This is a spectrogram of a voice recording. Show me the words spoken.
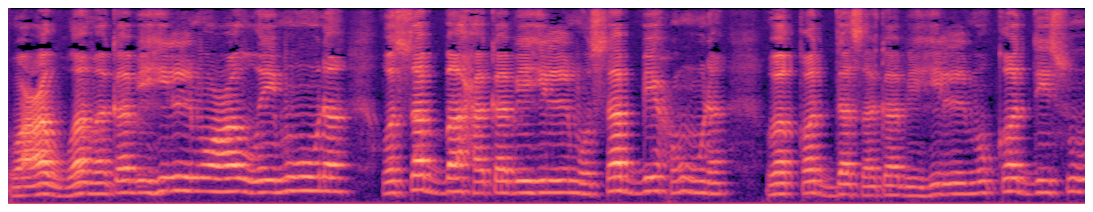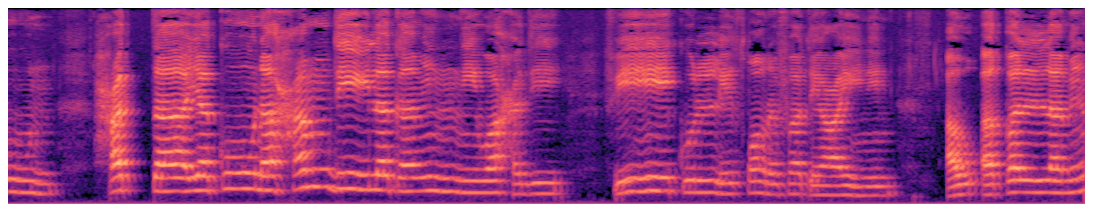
وعظمك به المعظمون وسبحك به المسبحون وقدسك به المقدسون حتى يكون حمدي لك مني وحدي في كل طرفة عين أو أقل من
